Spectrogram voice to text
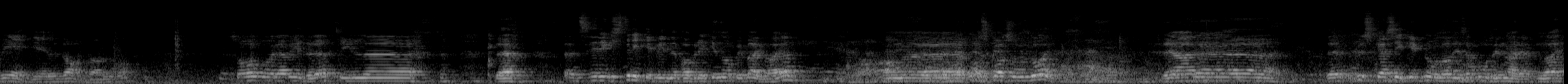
VG eller Dagbladet nå. Så går jeg videre til uh, det, den oppe i Bergveien. Han eh, Oskar Solgaard. Det er eh, Det husker jeg sikkert noen av de som bodde i nærheten der.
